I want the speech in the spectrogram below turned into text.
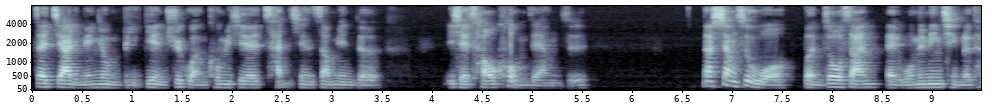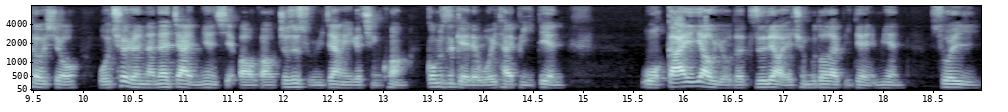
在家里面用笔电去管控一些产线上面的一些操控这样子。那像是我本周三，哎，我明明请了特休，我却仍然在家里面写报告，就是属于这样一个情况。公司给了我一台笔电，我该要有的资料也全部都在笔电里面，所以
